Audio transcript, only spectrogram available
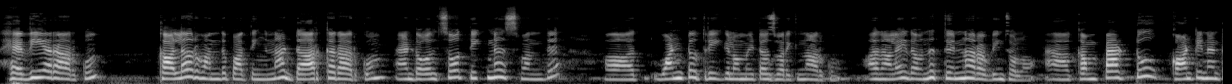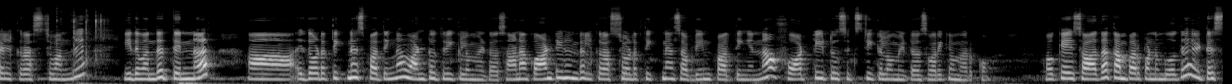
ஹெவியராக இருக்கும். கலர் வந்து பார்த்திங்கன்னா டார்க்கராக இருக்கும். அண்ட் ஆல்சோ திக்னஸ் வந்து ஒன் டு த்ரீ கிலோமீட்டர்ஸ் வரைக்கும் தான் இருக்கும். அதனால் இதை வந்து தின்னர் அப்படின்னு சொல்லுவோம். கம்பேர்ட் டு காண்டினென்டல் க்ரஸ்ட் வந்து இது வந்து தின்னர் இதோட திக்னஸ் பார்த்தீங்கன்னா ஒன் டு த்ரீ கிலோமீட்டர்ஸ் ஆனால் காண்டினென்டல் crustோட திக்னஸ் அப்படின்னு பார்த்தீங்கன்னா ஃபார்ட்டி டு சிக்ஸ்டி கிலோமீட்டர்ஸ் வரைக்கும் இருக்கும். ஓகே ஸோ அதை கம்பேர் பண்ணும்போது இட் இஸ்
